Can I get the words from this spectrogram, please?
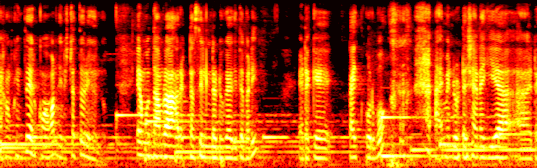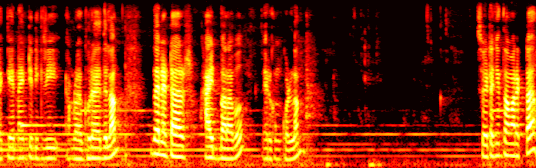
এখন কিন্তু এরকম আমার জিনিসটা তৈরি হলো। এর মধ্যে আমরা আরেকটা সিলিন্ডার ঢুকিয়ে দিতে পারি। এটাকে টাইপ করব। আই মিন রোটেশনে গিয়া এটাকে নাইনটি ডিগ্রি আমরা ঘুরাই দিলাম। দেন এটার হাইট বাড়াবো, এরকম করলাম। সো এটা কিন্তু আমার একটা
